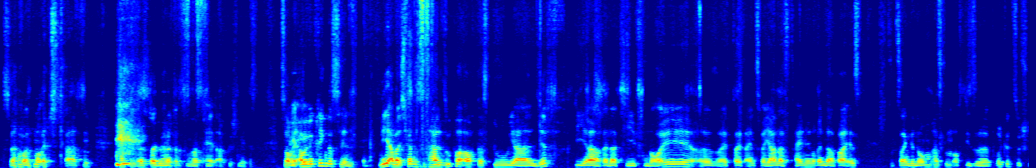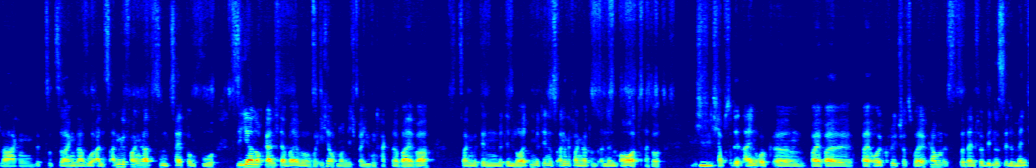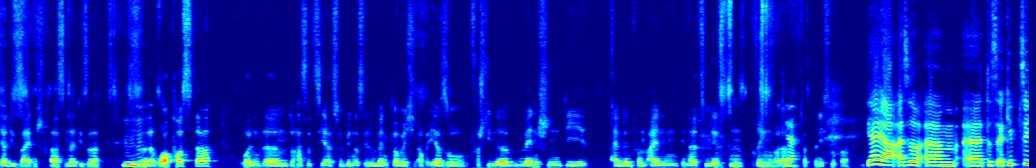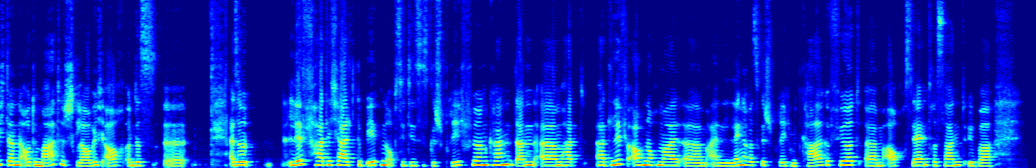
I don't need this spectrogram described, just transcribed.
Server neu starten. Ich habe öfter gehört, dass unser Pad abgeschmiert ist. Sorry, aber wir kriegen das hin. Nee, aber ich fand es total super auch, dass du ja Liv, die ja relativ neu äh, seit, seit ein, zwei Jahren als Teilnehmerin dabei ist, sozusagen genommen hast, um auf diese Brücke zu schlagen, mit sozusagen da, wo alles angefangen hat, zum Zeitpunkt, wo sie ja noch gar nicht dabei war, wo ich auch noch nicht bei Jugendhack dabei war, sozusagen mit den, mit den Leuten, mit denen es angefangen hat und an dem Ort. Also ich, mhm. ich habe so den Eindruck, äh, bei, bei, bei All Creatures Welcome ist so dein verbindendes Element ja die Seitenstraße, ne? diese, mhm. diese Rohrpost da. Und ähm, du hast jetzt hier als verbindendes Element, glaube ich, auch eher so verschiedene Menschen, die einem denn von einem Inhalt zum nächsten bringen, oder? Ja. Das finde ich super. Ja, ja, also ähm, äh, das ergibt sich dann automatisch, glaube ich, auch. Und das, äh, also Liv hatte ich halt gebeten, ob sie dieses Gespräch führen kann. Dann ähm, hat, hat Liv auch nochmal ähm, ein längeres Gespräch mit Karl geführt, ähm, auch sehr interessant über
